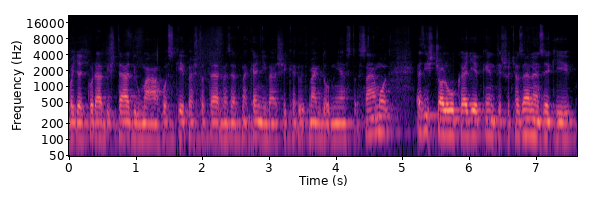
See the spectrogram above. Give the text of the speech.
vagy egy korábbi stádiumához képest a tervezetnek ennyivel sikerült megdobni ezt a számot. Ez is csalóka egyébként, és hogyha az ellenzéki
